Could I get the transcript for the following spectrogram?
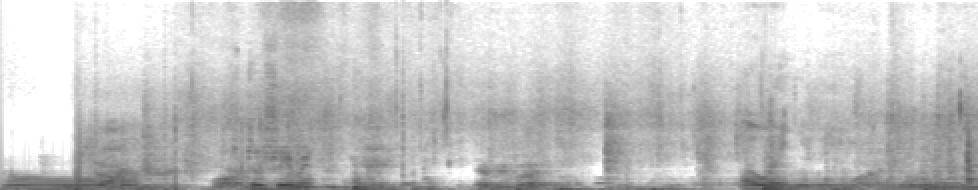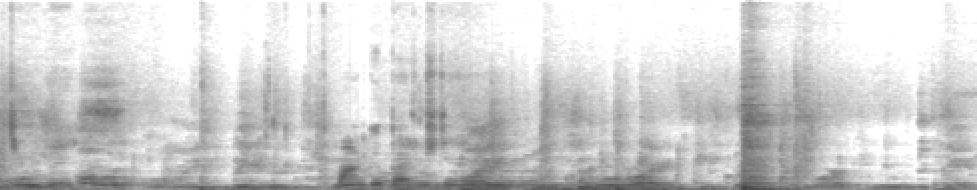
Oh, was no. Dr. Martin Still streaming? Luther Everybody. Oh, wait, let me. One of do this. powerful Come on, get back to fight for civil rights was Dr. Martin Luther King.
